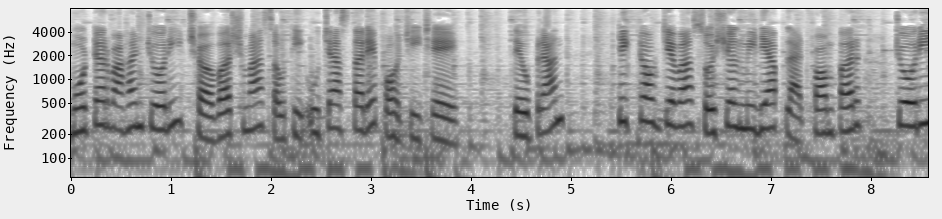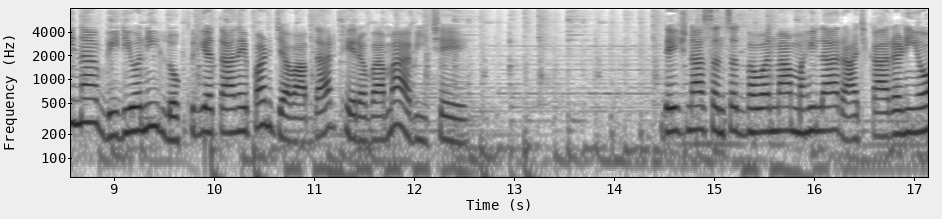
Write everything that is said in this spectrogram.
મોટર વાહન ચોરી છ વર્ષમાં સૌથી ઊંચા સ્તરે પહોંચી છે. તે ઉપરાંત ટિકટોક જેવા સોશિયલ મીડિયા પ્લેટફોર્મ પર ચોરીના વિડીયોની લોકપ્રિયતાને પણ જવાબદાર ઠેરવવામાં આવી છે. દેશના સંસદ ભવનમાં મહિલા રાજકારણીઓ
